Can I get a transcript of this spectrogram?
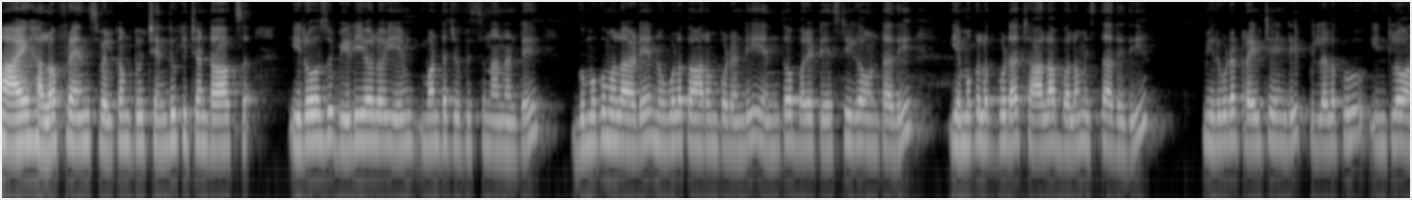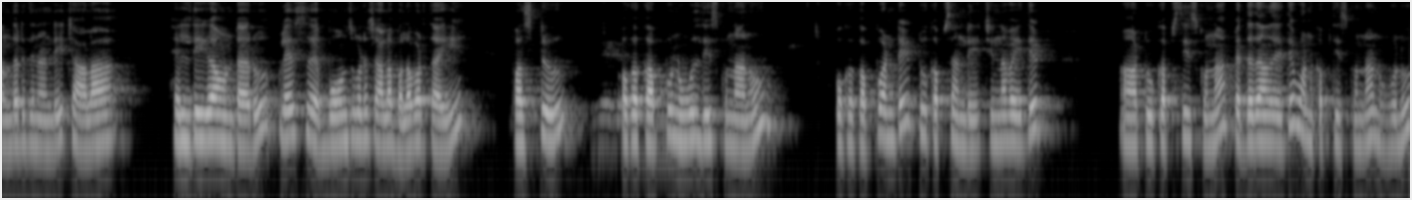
Hi hello friends. Welcome to Chandu kitchen talks. ఈరోజు వీడియోలో ఏం వంట చూపిస్తున్నానంటే గుమగుమలాడే నువ్వుల కారం పొడి అండి ఎంతో భలే టేస్టీగా ఉంటుంది. ఎముకలకు కూడా చాలా బలం ఇస్తుంది ఇది. మీరు కూడా ట్రై చేయండి. పిల్లలకు ఇంట్లో అందరు తినండి. చాలా హెల్తీగా ఉంటారు. ప్లస్ బోన్స్ కూడా చాలా బలపడతాయి. ఫస్ట్ ఒక కప్పు నువ్వులు తీసుకున్నాను. ఒక కప్పు అంటే టూ కప్స్ అండి. చిన్నవైతే టూ కప్స్ తీసుకున్నా పెద్దదానిదైతే వన్ కప్ తీసుకున్నా నువ్వులు.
